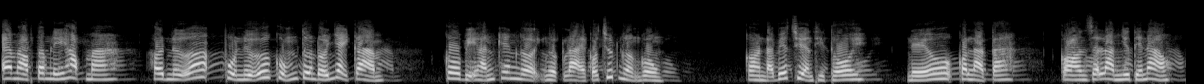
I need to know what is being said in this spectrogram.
em học tâm lý học mà, hơn nữa phụ nữ cũng tương đối nhạy cảm. Cô bị hắn khen ngợi ngược lại có chút ngượng ngùng. Con đã biết chuyện thì thôi, nếu con là ta, con sẽ làm như thế nào?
